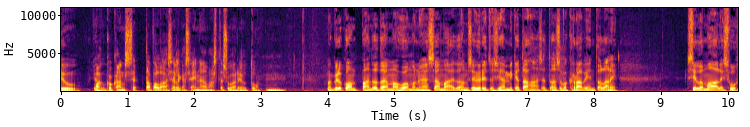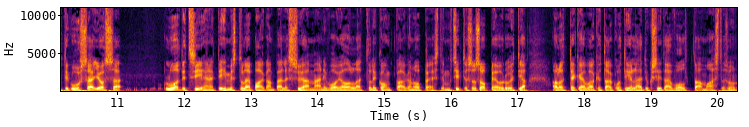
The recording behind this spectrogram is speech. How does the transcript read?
Juu, pakko kanssa tavallaan selkäseinää vasta suoriutuu. Mm. Mä kyllä komppaan tota ja mä oon huomannut ihan samaa, että on se yritys ihan mikä tahansa, että on se vaikka ravintola, niin silloin maalis-huhtikuussa, jos sä luotit siihen, että ihmiset tulee paikan päälle syömään, niin voi olla, että tuli konkka aika nopeasti. Mutta sitten jos sä sopeuduit ja aloit tekemään vaikka jotain kotiinlähetyksiä tai volttaamaan sitä sun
